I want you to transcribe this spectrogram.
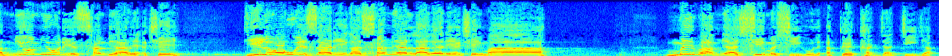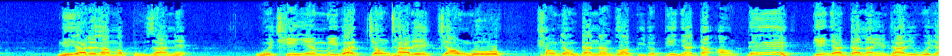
အမျိုးမျိုးတွေဆမ်းပြတဲ့အချိန် ဒီလိုဝိစားတွေကဆမ်းပြလာခဲ့တဲ့အချိန်မှာမိဘများရှိမရှိကိုလည်းအကဲခတ်ကြကြည့်ကြနေရတကမပူစာနဲ့ဝိချင်ရင်မိဘကြောင်းထားတဲ့ကြောင်းကိုဖြောင်းဖြောင်းတန်းတန်းသွားပြီးတော့ပညာတတ်အောင်သင်ပညာတတ်လာရင်ဒါတွေဝိရ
